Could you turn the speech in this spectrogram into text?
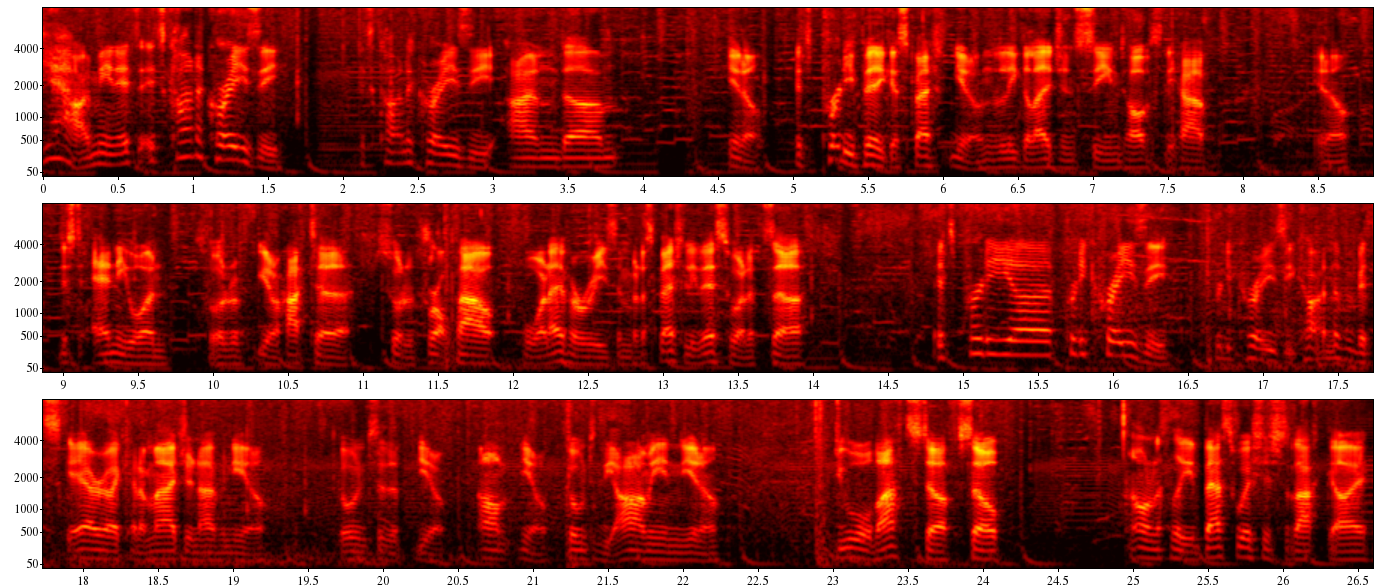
yeah, I mean it's it's kind of crazy. It's kind of crazy, and um, you know, it's pretty big, especially you know in the League of Legends scene to obviously have you know, just anyone sort of, you know, had to sort of drop out for whatever reason, but especially this one, it's, uh, it's pretty, uh, pretty crazy, pretty crazy, kind of a bit scary, I can imagine having, you know, going to the, you know, um, you know, going to the army and, you know, do all that stuff, so, honestly, best wishes to that guy.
